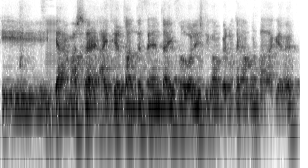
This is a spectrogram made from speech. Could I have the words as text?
y, además eh, hay cierto antecedente ahí futbolístico, aunque no tengamos nada que ver.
